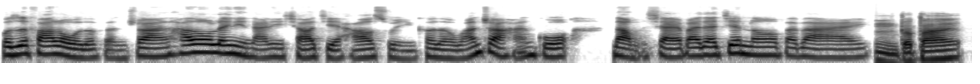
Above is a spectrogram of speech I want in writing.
或是 follow 我的粉专 Hello Lenny 南妮小姐，还有索尼克的玩转韩国。那我们下一拜再见喽，拜拜。嗯，拜拜。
